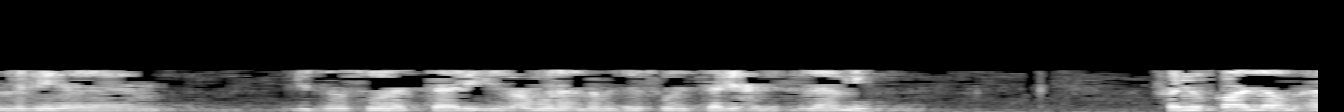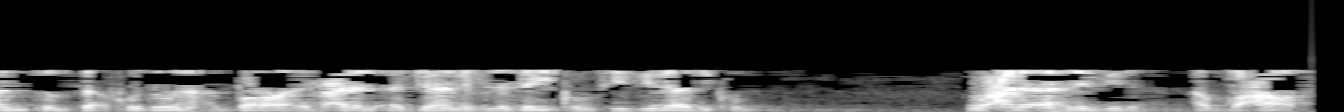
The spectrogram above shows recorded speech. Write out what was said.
الذين يدرسون التاريخ يزعمون أنهم يدرسون التاريخ الإسلامي فيقال لهم أنتم تأخذون الضرائب على الأجانب لديكم في بلادكم. وعلى أهل البلاد الضعاف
